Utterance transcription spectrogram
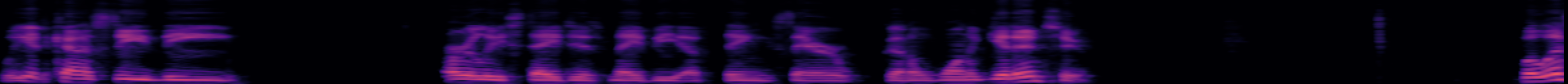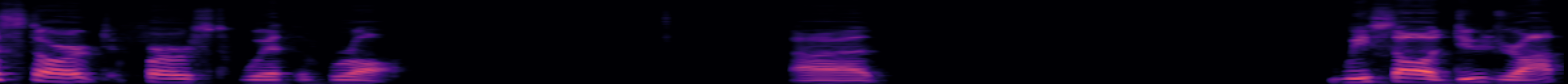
We get to kind of see the early stages maybe of things they're going to want to get into. But let's start first with Raw. Uh, we saw Doudrop.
